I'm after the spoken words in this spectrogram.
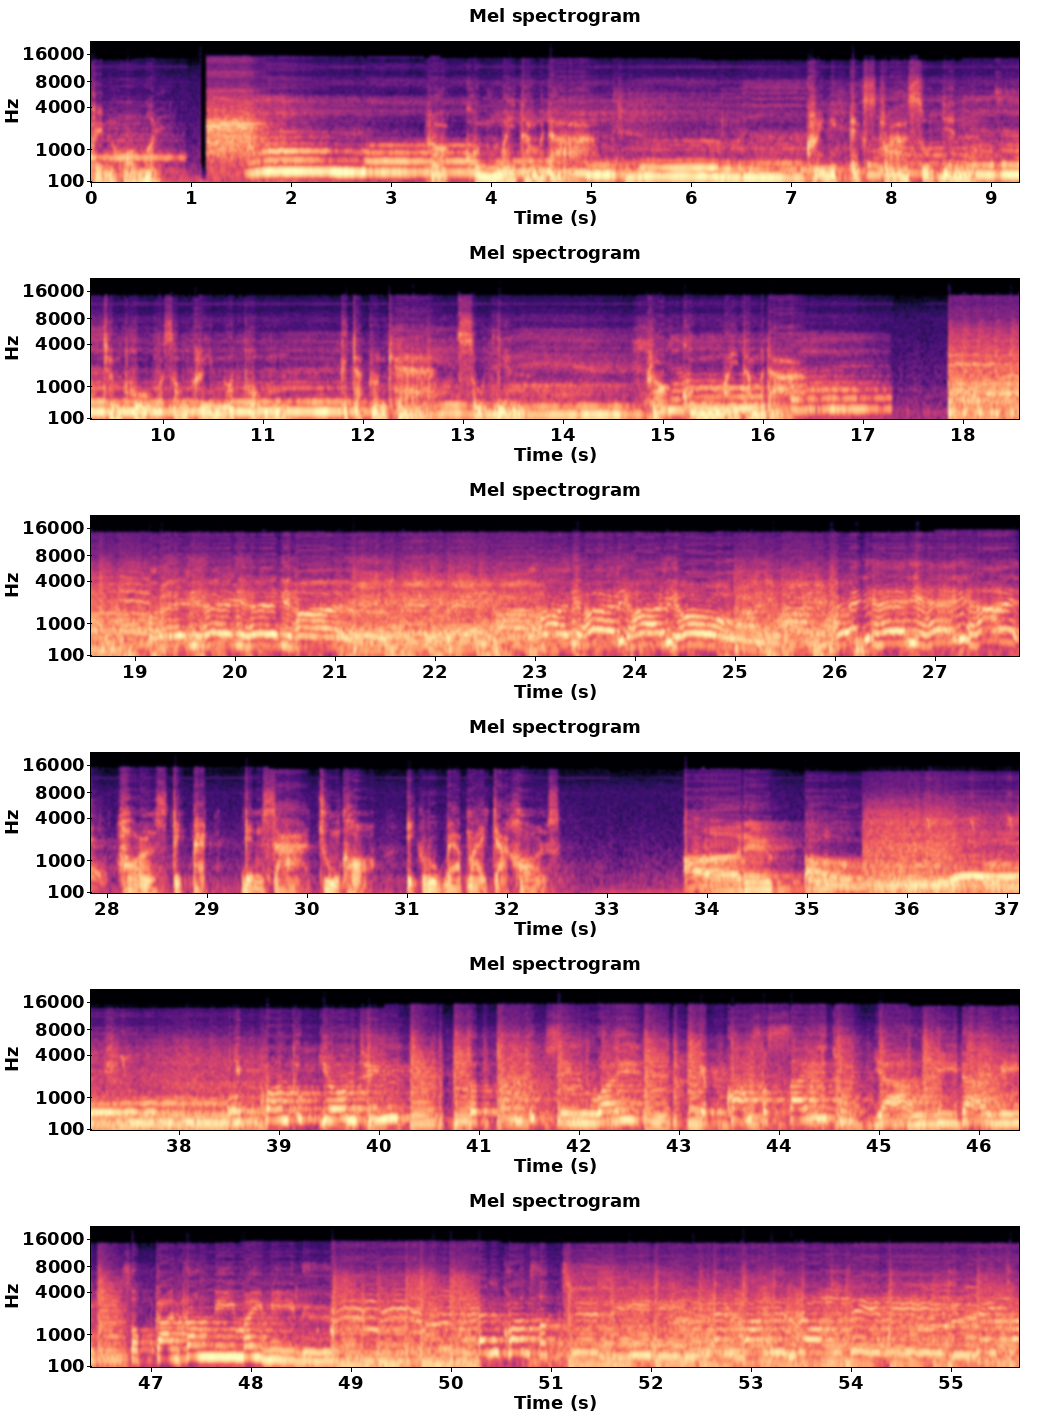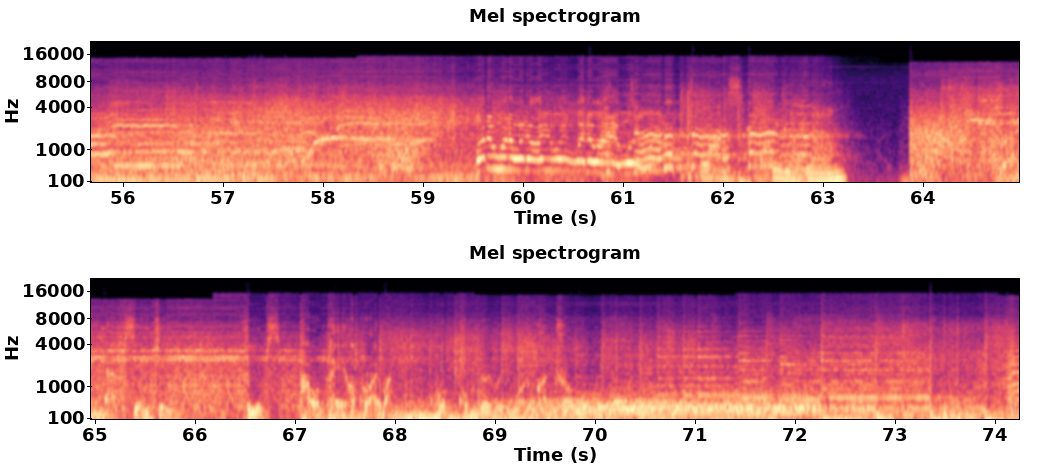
ลิ่นหอมใหม่ เพราะคุณไม่ธรรมดา คลินิกเอ็กซ์ตร้าสูตรเย็น แชมพูผสมครีมนวดผม กระจัดรังแค สูตรเย็น เพราะคุณไม่ธรรมดา Hey, hey, hey, เย็นซ่า ชุ่มคอ อีกรูปแบบใหม่จากฮอร์สหยิบความทุกโยนทิ้ง จดจำทุกสิ่งไว้ เก็บความสดใสทุกอย่างที่ได้มีประสบการณ์ครั้งนี้ไม่มีลืม เสียงจริง Philips Powerplay 600 วัตต์ ควบคุมด้วยรีโมทคอนโทรล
